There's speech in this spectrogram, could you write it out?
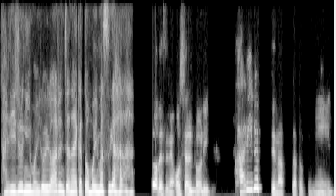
借りるにもいろいろあるんじゃないかと思いますが。そうですね。おっしゃる通り。うん、借りるってなった時に、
